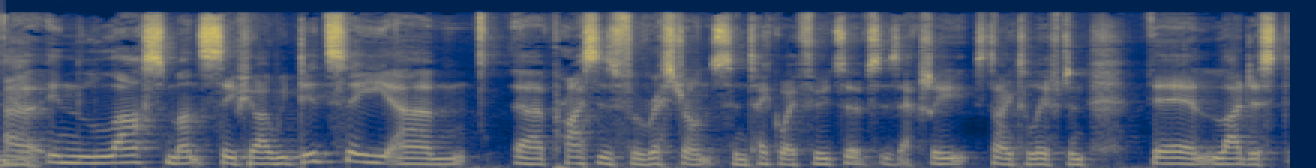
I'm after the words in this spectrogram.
yeah. in last month's CPI, we did see. Um, uh, prices for restaurants and takeaway food services actually starting to lift, and their largest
